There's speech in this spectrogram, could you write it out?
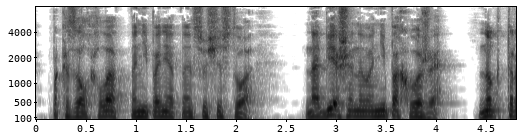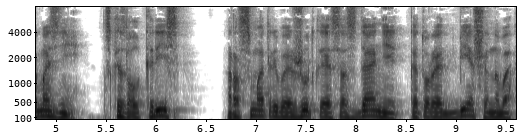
— показал Хлад на непонятное существо. «На бешеного не похоже». «Ну-ка, тормозни», — сказал Крис, рассматривая жуткое создание, которое от бешеного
